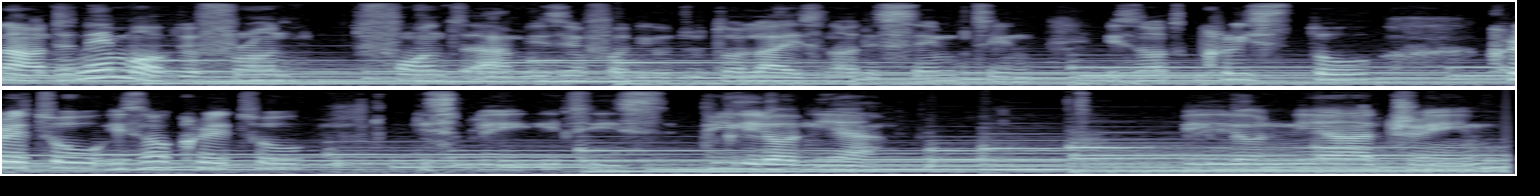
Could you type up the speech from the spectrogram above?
Now the name of the front font I'm using for the Odutola is not the same thing. It's not Crystal Creto it's not Creto display it is Billionaire. Billionaire Dream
